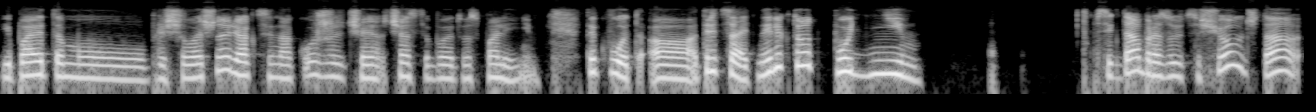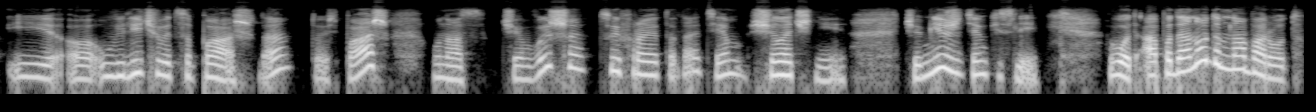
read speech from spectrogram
И поэтому при щелочной реакции на коже ча часто бывает воспаление. Так вот, э, отрицательный электрод, под ним всегда образуется щелочь, да, и э, увеличивается pH, да, то есть pH у нас чем выше цифра это, да, тем щелочнее, чем ниже, тем кислее. Вот, а под анодом наоборот,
